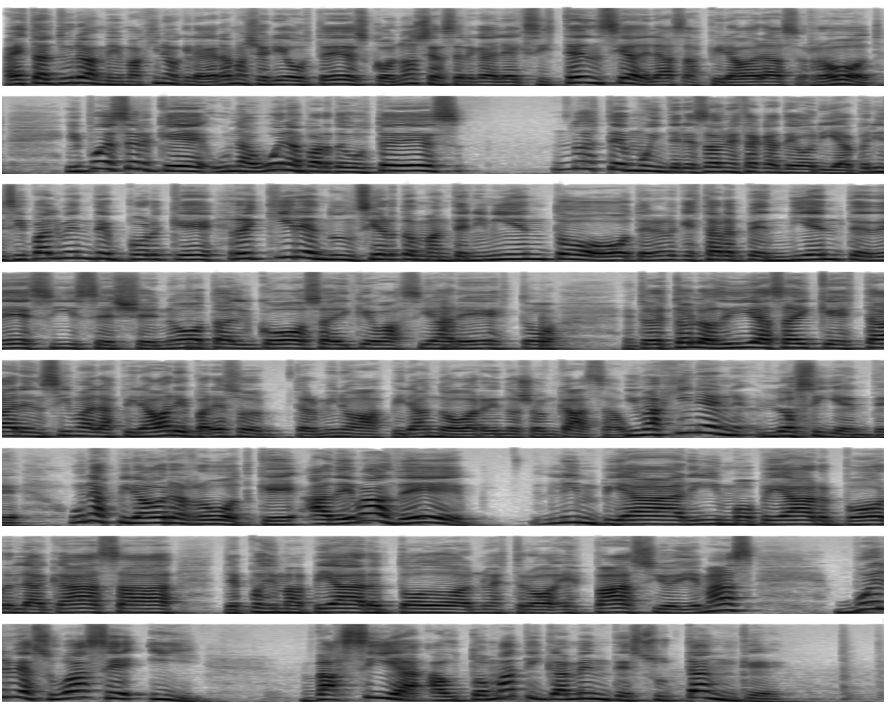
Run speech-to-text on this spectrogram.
A esta altura me imagino que la gran mayoría de ustedes conoce acerca de la existencia de las aspiradoras robot. Y puede ser que una buena parte de ustedes no esté muy interesado en esta categoría, principalmente porque requieren de un cierto mantenimiento o tener que estar pendiente de si se llenó tal cosa, hay que vaciar esto. Entonces todos los días hay que estar encima de la aspiradora y para eso termino aspirando o barriendo yo en casa. Imaginen lo siguiente, una aspiradora robot que además de limpiar y mopear por la casa, después de mapear todo nuestro espacio y demás, vuelve a su base y vacía automáticamente su tanque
